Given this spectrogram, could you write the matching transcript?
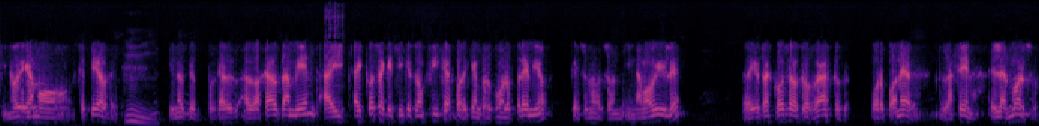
si no, digamos, se pierde Mm. sino que porque al, al bajar también hay hay cosas que sí que son fijas, por ejemplo, como los premios, que eso no son inamovibles, pero hay otras cosas, otros gastos, por poner la cena, el almuerzo,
